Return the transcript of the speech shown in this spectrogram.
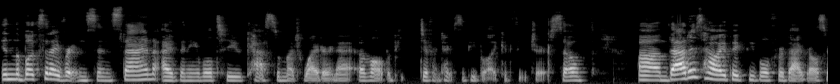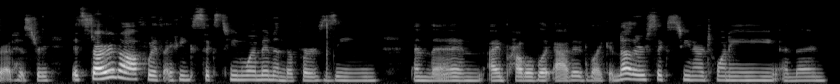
in the books that I've written since then, I've been able to cast a much wider net of all the p- different types of people I could feature. So, um, that is how I pick people for Bad Girls Throughout History. It started off with, I think, 16 women in the first zine, and then I probably added like another 16 or 20, and then,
